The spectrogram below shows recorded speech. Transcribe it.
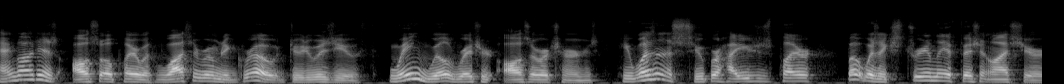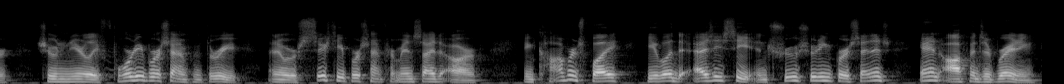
Handlogten is also a player with lots of room to grow due to his youth. Wing Will Richard also returns. He wasn't a super high usage player, but was extremely efficient last year, shooting nearly 40% from 3 and over 60% from inside the arc. In conference play, he led the SEC in true shooting percentage and offensive rating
